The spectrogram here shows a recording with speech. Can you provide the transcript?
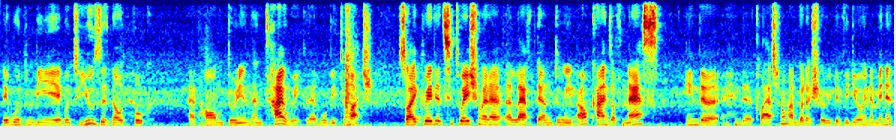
they wouldn't be able to use the notebook at home during an entire week. That would be too much. So I created a situation where I, I left them doing all kinds of mess in the in the classroom. I'm gonna show you the video in a minute.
